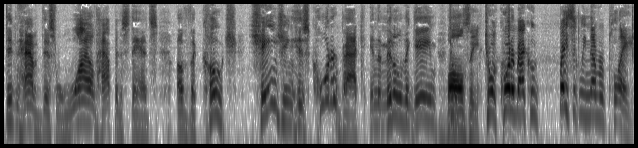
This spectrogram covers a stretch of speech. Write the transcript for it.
didn't have this wild happenstance of the coach changing his quarterback in the middle of the game Ballsy. to, a quarterback who basically never played.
